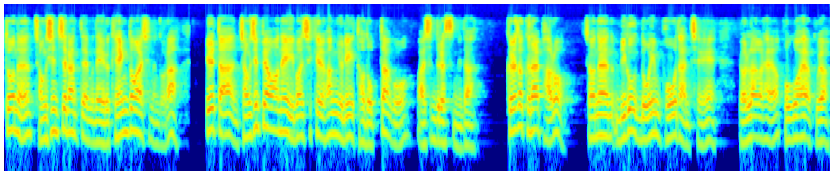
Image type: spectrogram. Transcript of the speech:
또는 정신질환 때문에 이렇게 행동하시는 거라 일단 정신병원에 입원시킬 확률이 더 높다고 말씀드렸습니다. 그래서 그날 바로 저는 미국 노인보호단체에 연락을 하여 보고하였고요.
